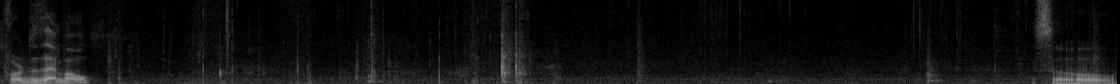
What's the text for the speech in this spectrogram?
for the demo. So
